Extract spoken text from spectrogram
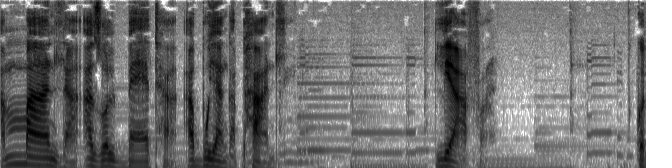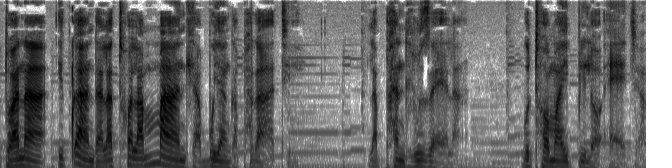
amandla azolibetha abuya ngaphandle. Liyafa. Kodwana iqanda lathola amandla abuya ngaphakathi laphandluzela kuthoma impilo etsha.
